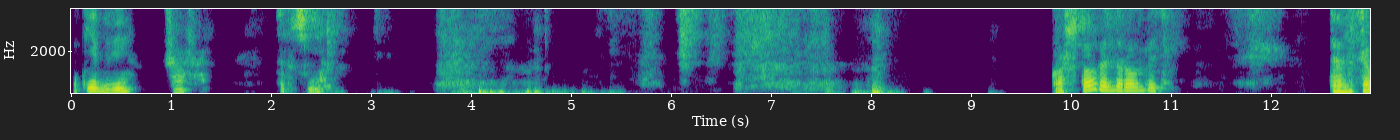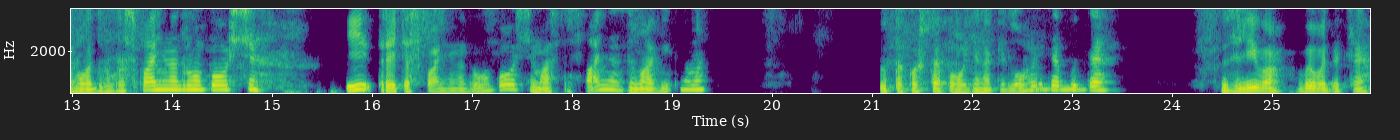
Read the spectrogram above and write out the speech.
Такі дві шафи зручні. Також штори дороблять. Це, була друга спальня на другому поверсі. І третя спальня на другому поверсі, мастер спальня з двома вікнами. Тут також тепловодяна підлога йде буде. Зліва виведеться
